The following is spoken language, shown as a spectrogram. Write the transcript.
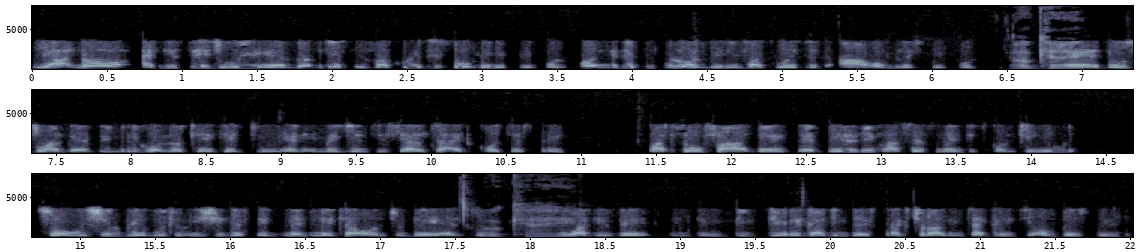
Yeah, no, at this stage we have not yet evacuated so many people. Only the people who have been evacuated are homeless people. Okay. Uh, those ones have been relocated to an emergency shelter at Cotter Street. But so far, the, the building assessment is continuing. So we should be able to issue the statement later on today as to Okay. what is the, the, the regarding the structural integrity of those buildings.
